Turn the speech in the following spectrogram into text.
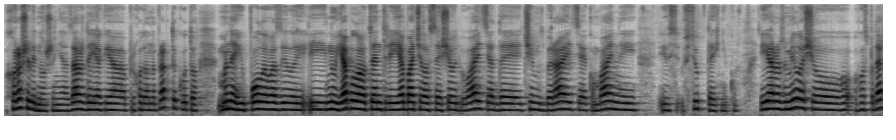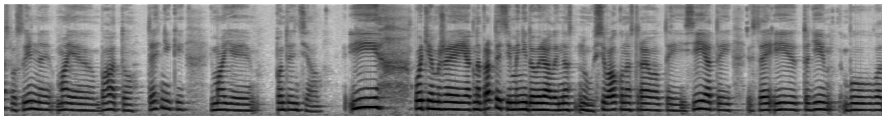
хороше відношення. Завжди, як я приходила на практику, то мене і поле возили. І ну, я була в центрі, я бачила все, що відбувається, де чим збирається, комбайни, і всю техніку. І я розуміла, що господарство сильне, має багато техніки і має потенціал. І потім, вже як на практиці, мені довіряли ну, сівалку настраювати, і сіяти, і все. І тоді була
